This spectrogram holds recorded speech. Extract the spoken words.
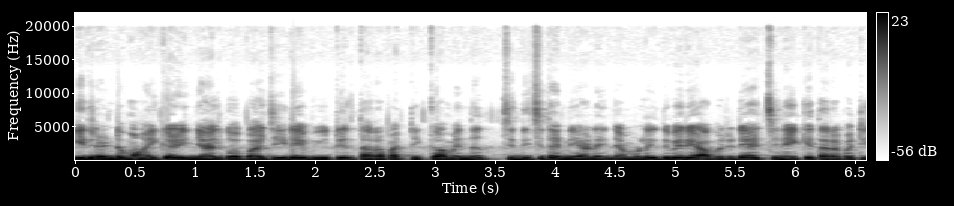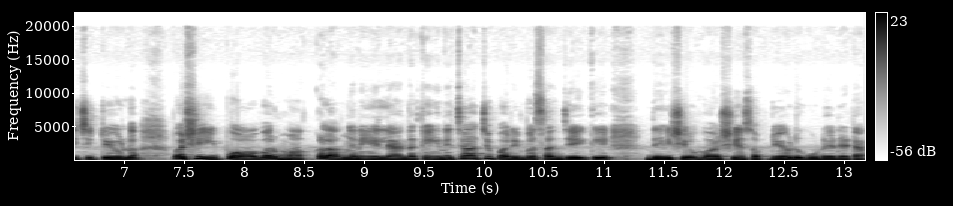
ഇത് രണ്ടുമായി കഴിഞ്ഞാൽ ഗോപാൽജിയുടെ വീട്ടിൽ തറ പറ്റിക്കാം എന്ന് ചിന്തിച്ച് തന്നെയാണ് നമ്മൾ ഇതുവരെ അവരുടെ അച്ഛനെയൊക്കെ തറ പറ്റിച്ചിട്ടേ ഉള്ളൂ. പക്ഷേ ഇപ്പോൾ അവർ മക്കൾ അങ്ങനെയല്ല എന്നൊക്കെ ഇങ്ങനെ ചാച്ചു പറയുമ്പോൾ സഞ്ജയ്ക്ക് ദേഷ്യവും ഭാഷയും സ്വപ്നയോട് കൂടുതലേട്ടാ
